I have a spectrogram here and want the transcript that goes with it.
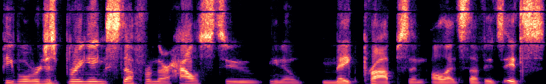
people were just bringing stuff from their house to you know make props and all that stuff. It's it's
